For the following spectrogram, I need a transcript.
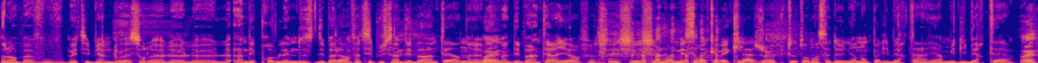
Non, non, bah, vous, vous mettez bien le doigt sur le, le- le- le- un des problèmes de ce débat-là. En fait, c'est plus un débat interne, Ouais. même un débat intérieur enfin, chez, chez- chez moi. Mais c'est vrai qu'avec l'âge, j'aurais plutôt tendance à devenir non pas libertarien, mais libertaire. Ouais.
